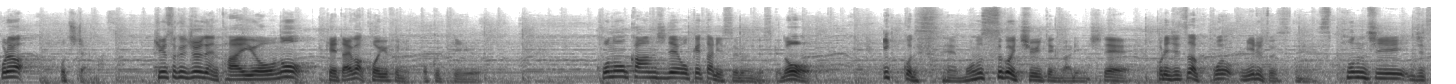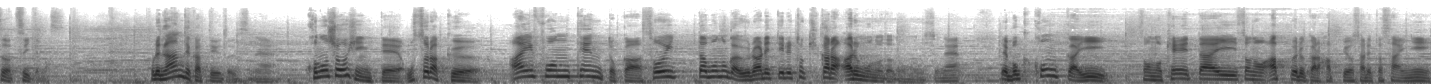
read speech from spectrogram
これは落ちちゃいます。急速充電対応の携帯はこういうふうに置くっていう。この感じで置けたりするんですけど1個ですねものすごい注意点がありましてこれ実はここ見るとですねスポンジ実はついてます。これなんでかっていうとですねこの商品っておそらく iPhone X とかそういったものが売られている時からあるものだと思うんですよね。で僕今回その携帯そのアップルから発表された際に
